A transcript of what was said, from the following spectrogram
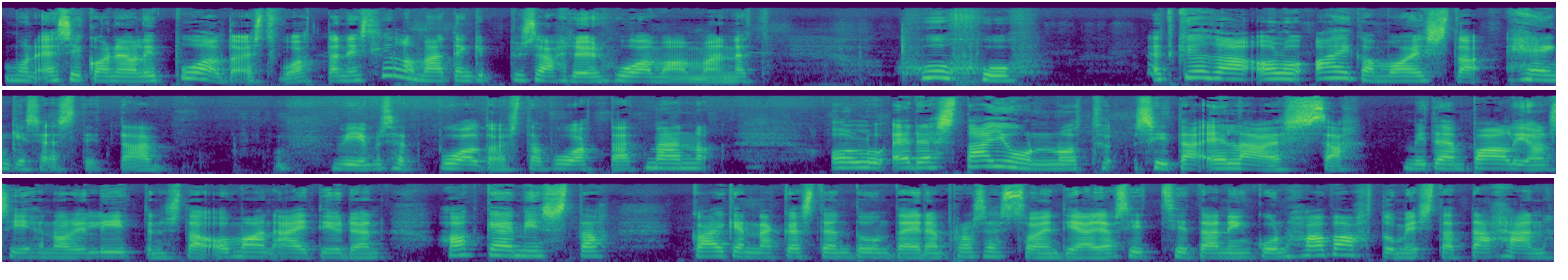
mun esikone oli puolitoista vuotta, niin silloin mä jotenkin pysähdyin huomaamaan, että huh huh, että kyllä tämä on ollut aikamoista henkisesti tämä viimeiset puolitoista vuotta, että mä en ollut edes tajunnut sitä eläessä, miten paljon siihen oli liittynyt sitä oman äitiyden hakemista – kaiken näköisten tunteiden prosessointia ja sitten sitä niin kuin havahtumista tähän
